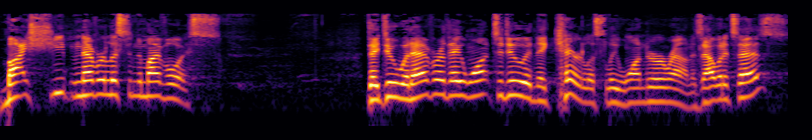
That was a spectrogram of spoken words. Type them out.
My sheep never listen to my voice. They do whatever they want to do and they carelessly wander around. Is that what it says?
